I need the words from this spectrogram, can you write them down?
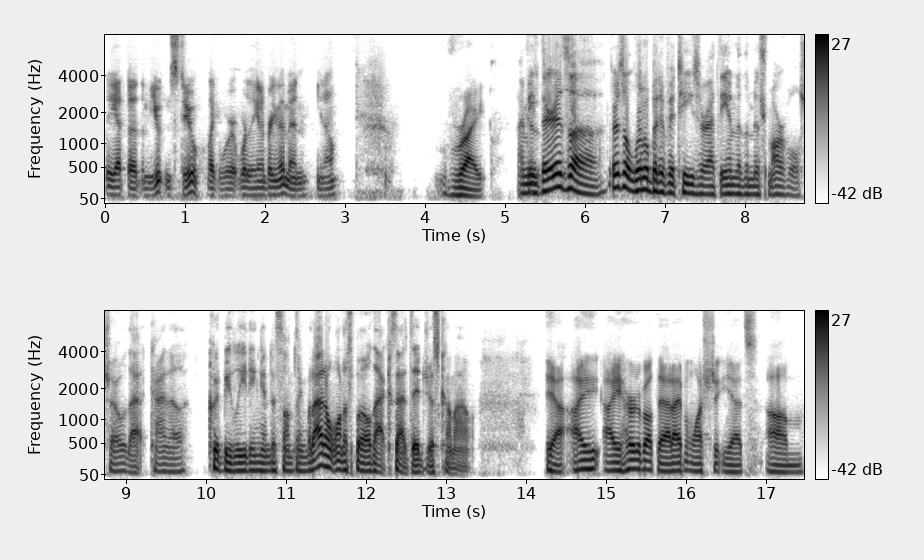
They got the, the mutants too. Like where, where are they going to bring them in? You know, right? I mean, there is a there's a little bit of a teaser at the end of the Miss Marvel show that kind of could be leading into something, but I don't want to spoil that because that did just come out. Yeah, I I heard about that. I haven't watched it yet. Um,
